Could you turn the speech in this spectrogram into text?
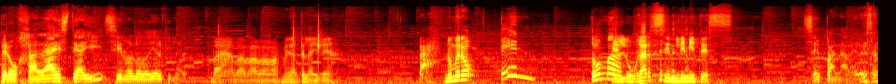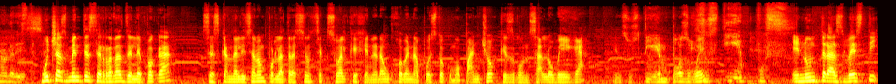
pero ojalá esté ahí si no lo doy al final. Va, va, va, va, va. Me date la idea. Va. Número. ¡Ten! ¡Toma! El lugar sin límites. Sepa la verga. Esa no la he visto. Muchas mentes cerradas de la época se escandalizaron por la atracción sexual que genera un joven apuesto como Pancho, que es Gonzalo Vega, en sus tiempos, güey. Esos tiempos. En un transvesti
